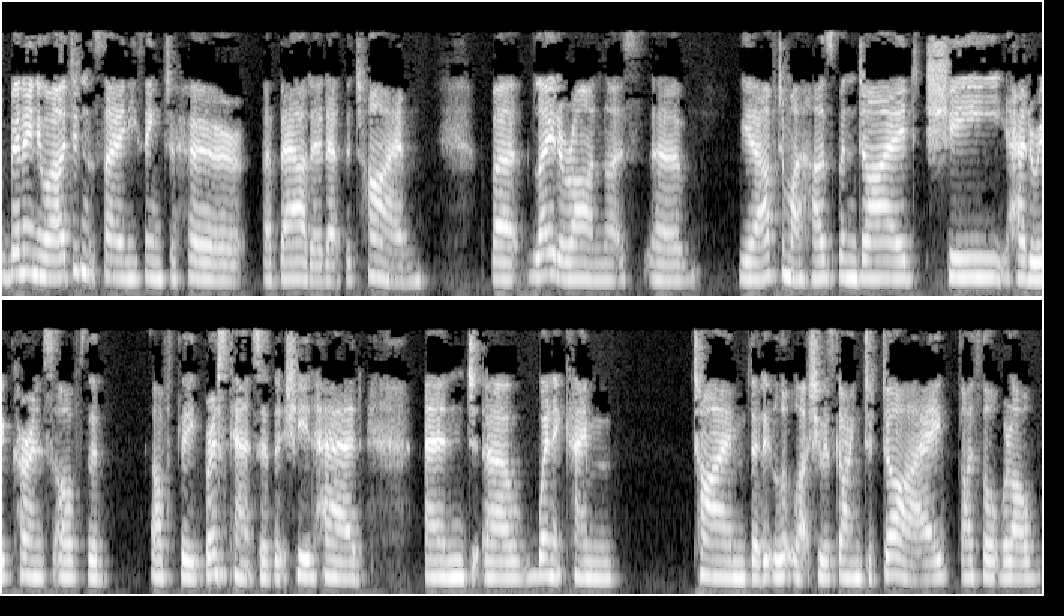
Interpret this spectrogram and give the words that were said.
but anyway, I didn't say anything to her about it at the time. But later on, uh, yeah, after my husband died, she had a recurrence of the of the breast cancer that she had had, and uh, when it came time that it looked like she was going to die, I thought, well, I'll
